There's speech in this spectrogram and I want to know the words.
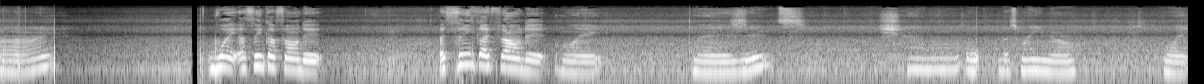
Alright. Wait, I think I found it. I think I found it. Wait. Where is it? Channel. Oh, that's my email. Wait,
